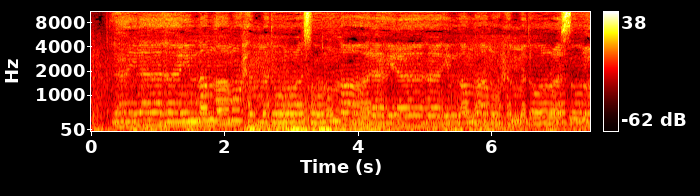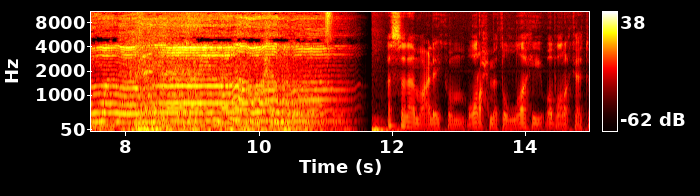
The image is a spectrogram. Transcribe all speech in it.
لا إله إلا الله محمد رسول الله. لا إله إلا الله محمد رسول الله. لا إله إلا الله محمد السلام علیکم ورحمۃ اللہ وبرکاتہ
